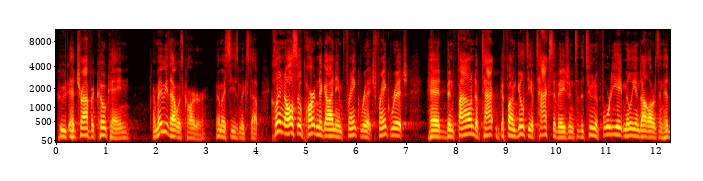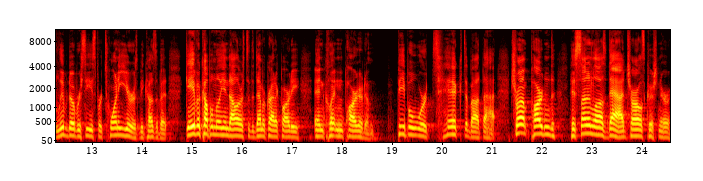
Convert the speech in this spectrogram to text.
who had trafficked cocaine, or maybe that was Carter. My C's mixed up. Clinton also pardoned a guy named Frank Rich. Frank Rich had been found, of ta- found guilty of tax evasion to the tune of $48 million and had lived overseas for 20 years because of it. Gave a couple million dollars to the Democratic Party, and Clinton pardoned him. People were ticked about that. Trump pardoned his son in law's dad, Charles Kushner,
